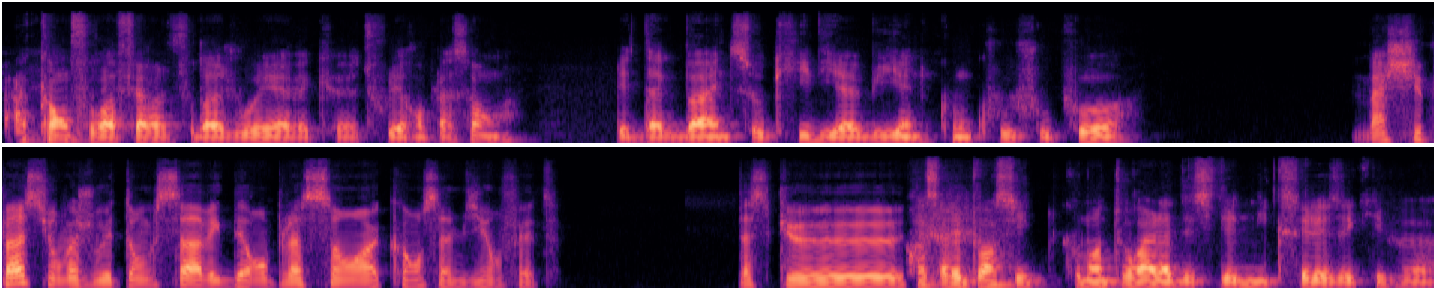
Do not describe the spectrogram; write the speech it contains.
À Caen, il faudra, faire, faudra jouer avec euh, tous les remplaçants. Hein. Les Dagba, Nsoki, Diaby, Nkunku, Choupo. Bah, je sais pas si on va jouer tant que ça avec des remplaçants à Caen samedi en fait. Parce que. ça dépend si comment Tourelle a décidé de mixer les équipes euh,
